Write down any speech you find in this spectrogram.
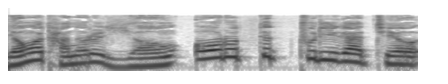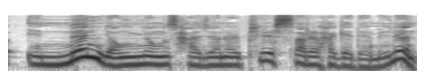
영어 단어를 영어로 뜻풀이가 되어 있는 영영 사전을 필사를 하게 되면은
